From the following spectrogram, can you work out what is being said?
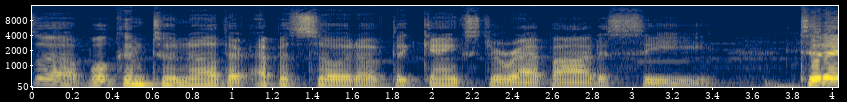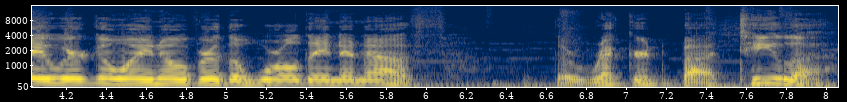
What's up? Welcome to another episode of the Gangsta Rap Odyssey. Today we're going over The World Ain't Enough, the record by Tela.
